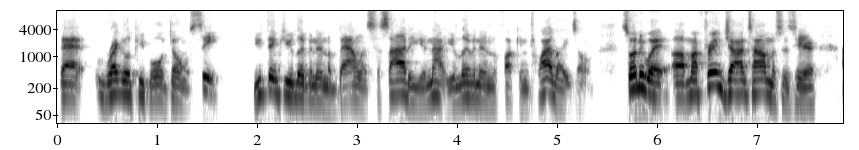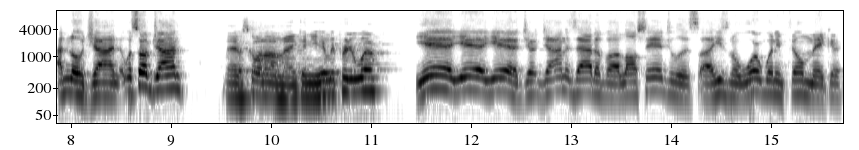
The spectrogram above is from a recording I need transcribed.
that regular people don't see you think you're living in a balanced society. You're not. You're living in the fucking twilight zone. So anyway, uh, my friend John Thomas is here. I know John. What's up, John? Hey, what's going on, man? Can you hear me pretty well? Yeah, yeah, yeah. John is out of uh, Los Angeles. Uh, he's an award-winning filmmaker,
